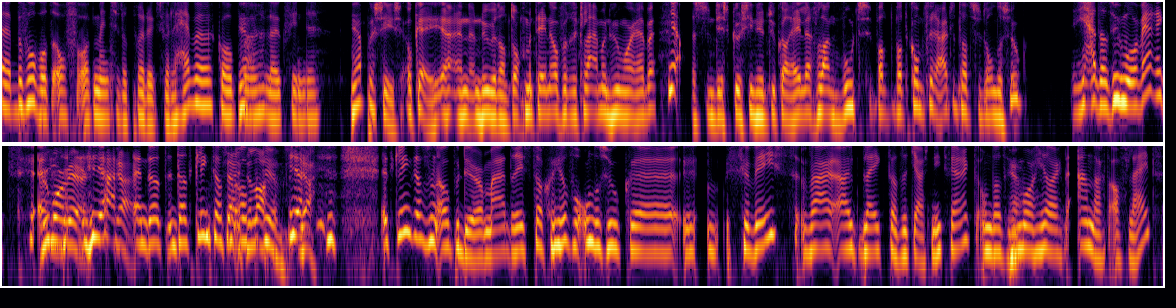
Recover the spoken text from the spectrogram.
Uh, bijvoorbeeld of, of, mensen dat product willen hebben, kopen, leuk vinden. Ja, precies. Oké, ja, en nu we dan toch meteen over reclame en humor hebben. Ja. Dat is een discussie die natuurlijk al heel erg lang woedt. Wat, wat komt eruit uit dat soort onderzoek? Ja, dat humor werkt. Humor werkt. ja, en dat, dat klinkt als een open deur. Ja. het klinkt als een open deur, maar er is toch heel veel onderzoek uh, geweest waaruit bleek dat het juist niet werkt, omdat humor heel erg de aandacht afleidt.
